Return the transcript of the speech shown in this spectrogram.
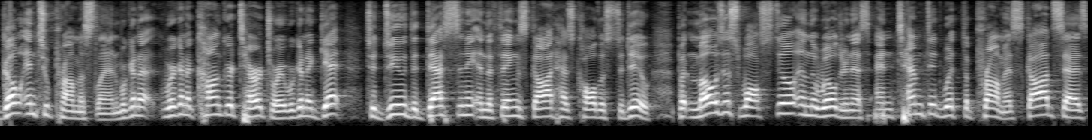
go into promised land. We're going to we're going to conquer territory. We're going to get to do the destiny and the things God has called us to do. But Moses, while still in the wilderness and tempted with the promise, God says,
